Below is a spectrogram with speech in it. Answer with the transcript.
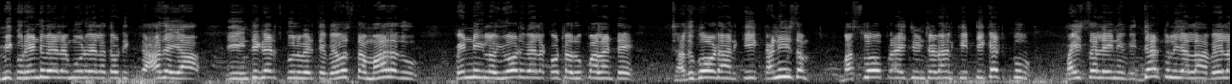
మీకు రెండు వేల మూడు వేలతోటి కాదయ్యా. ఈ ఇంటిగ్రేట్ స్కూల్ పెడితే వ్యవస్థ మారదు. పెండింగ్లో ఏడు వేల కోట్ల రూపాయలంటే చదువుకోవడానికి కనీసం బస్సులో ప్రయత్నించడానికి టికెట్కు పైసలు లేని విద్యార్థులు ఎలా వేల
